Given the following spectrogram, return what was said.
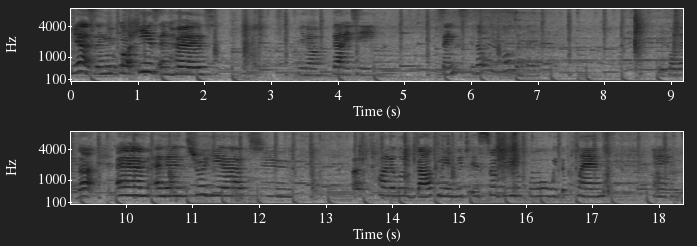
yes, and we've got his and hers, you know, vanity sinks. Is that what you call them, babe? We call them that. Um, and then through here to a tiny little balcony which is so beautiful with the plants and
